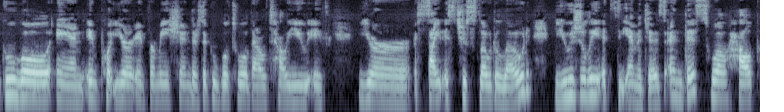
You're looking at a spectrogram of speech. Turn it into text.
Google and input your information, there's a Google tool that will tell you if your site is too slow to load. Usually it's the images and this will help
